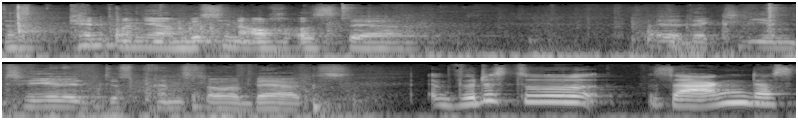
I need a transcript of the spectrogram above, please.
das kennt man ja ein bisschen auch aus der, äh, der Klientel des Prenzlauer Bergs. Würdest du sagen, dass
